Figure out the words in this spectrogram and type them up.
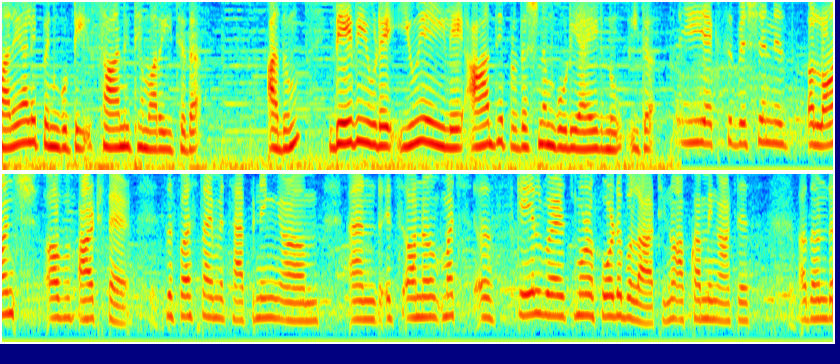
മലയാളി പെൺകുട്ടി സാന്നിധ്യം അറിയിച്ചത്. അതും ദേവിയുടെ യു എയിലെ ആദ്യ പ്രദർശനം കൂടിയായിരുന്നു ഇത്. ഈ exhibition is a launch of art fair it's time it's happening, um, and it's on a much a scale where it's more affordable art. You know, upcoming artists. അതുകൊണ്ട്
